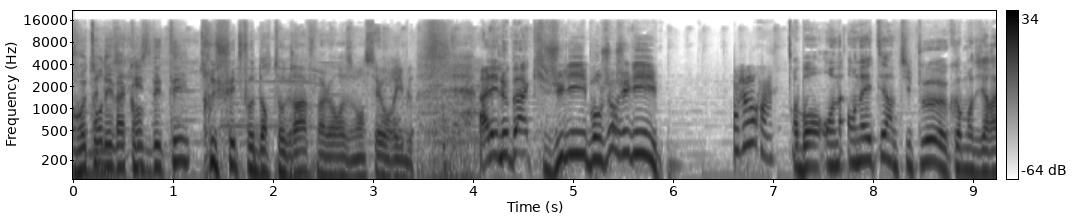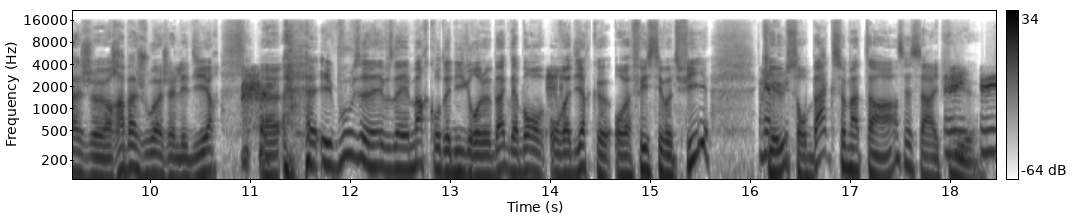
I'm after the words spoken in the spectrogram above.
Retour des vacances d'été. Truffée de fautes d'orthographe, malheureusement, c'est horrible. Allez, le bac. Julie, bonjour Julie. Bonjour. Bon, on, a- on a été un petit peu, euh, comment dirais-je, rabat-joie, j'allais dire. Euh, et vous, vous avez, vous avez marre qu'on dénigre le bac. D'abord, on va dire qu'on va féliciter votre fille qui a eu son bac ce matin, hein, c'est ça. Et puis, Oui, oui,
